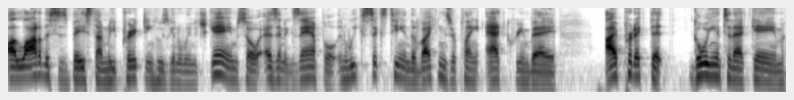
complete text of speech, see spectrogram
a lot of this is based on me predicting who's going to win each game. So as an example, in Week 16, the Vikings are playing at Green Bay. I predict that going into that game,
